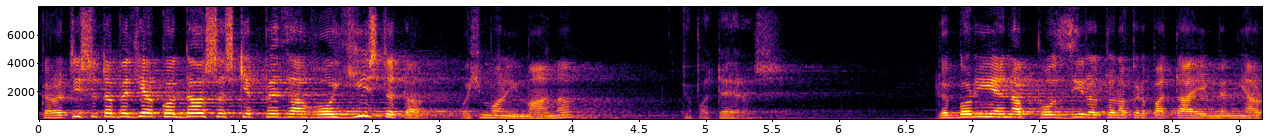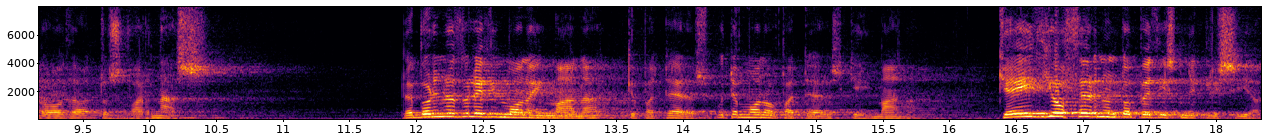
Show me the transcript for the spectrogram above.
κρατήστε τα παιδιά κοντά σας και παιδαγωγήστε τα. Όχι μόνο η μάνα και ο πατέρας. Δεν μπορεί ένα ποδήλατο να περπατάει με μια ρόδα, το σβαρνάς. Δεν μπορεί να δουλεύει μόνο η μάνα και ο πατέρας, ούτε μόνο ο πατέρας και η μάνα. Και οι δυο φέρνουν το παιδί στην εκκλησία.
